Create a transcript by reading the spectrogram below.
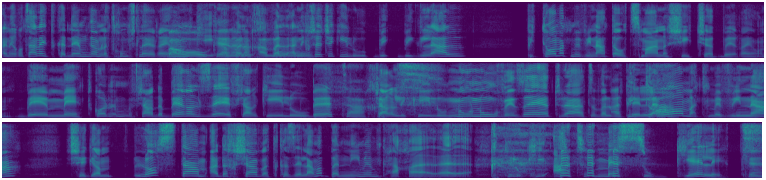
אני רוצה להתקדם גם לתחום של ההיריון, ברור, כי, כן, אבל, אנחנו- אבל אני חושבת שכאילו, ב- בגלל, פתאום את מבינה את העוצמה הנשית שאת בהיריון, באמת. כל, אפשר לדבר על זה, אפשר כאילו... בטח. אפשר את- לי כאילו נו-נו וזה, את יודעת, אבל את פתאום את מבינה שגם לא סתם עד עכשיו את כזה, למה בנים הם ככה? כאילו, כי את מסוגלת. כן.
